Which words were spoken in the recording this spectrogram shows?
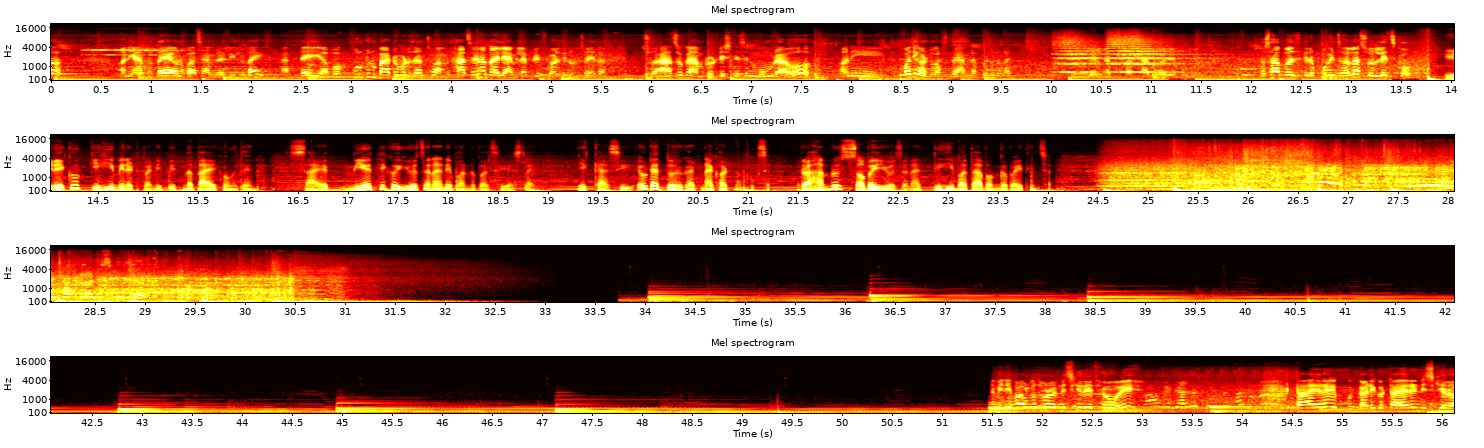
अनि हाम्रो दाइ आउनु भएको छ हामीलाई लिनुलाई। हामी दाइ अब कुन कुन बाटोबाट जान्छौँ हामीलाई थाहा छैन दाइले हामीलाई ब्रिफ गरिदिनुहुन्छ है त। सो आजको हाम्रो डेस्टिनेसन मुम्रा हो। अनि कति घन्टा लाग्छ दाइ हामीलाई पुग्नुलाई? हिँडेको केही मिनट पनि बित्न पाएको हुँदैन। सायद नियतिको योजना नै भन्नुपर्छ यसलाई। एक्कासी एउटा दुर्घटना घट्न पुग्छ र हाम्रो सबै योजना त्यही बताभङ्ग भइदिन्छ। हामी नेपालगञ्जबाट निस्किँदै थियौँ है। टायरै गाडीको टायरै निस्किएर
